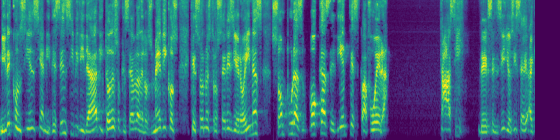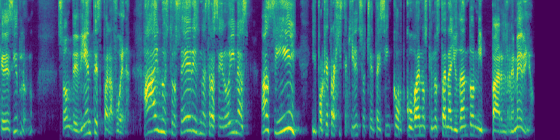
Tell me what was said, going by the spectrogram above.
ni de conciencia ni de sensibilidad y todo eso que se habla de los médicos que son nuestros seres y heroínas son puras bocas de dientes para afuera. Así, ah, de sencillo, así hay que decirlo, ¿no? Son de dientes para afuera. Ay, nuestros seres, nuestras heroínas. Ah, sí. ¿Y por qué trajiste 585 cubanos que no están ayudando ni para el remedio?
